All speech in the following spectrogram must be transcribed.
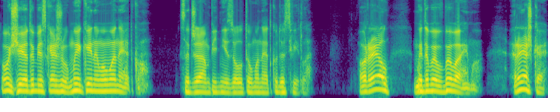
Ось що я тобі скажу, ми кинемо монетку. Саджам підніс золоту монетку до світла. Орел, ми тебе вбиваємо. Решка,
